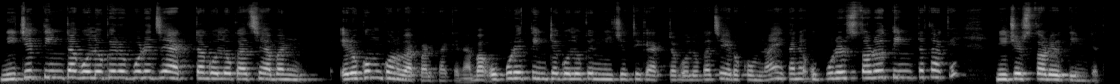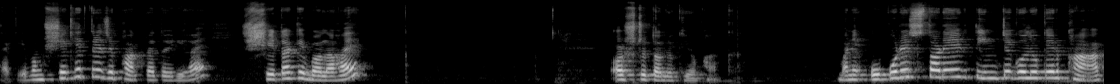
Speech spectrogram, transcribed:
নিচের তিনটা গোলকের ওপরে যে একটা গোলক আছে আবার এরকম কোনো ব্যাপার থাকে না। বা উপরের তিনটে গোলকের নিচে থেকে একটা গোলক আছে এরকম নয়। এখানে উপরের স্তরেও তিনটে থাকে, নিচের স্তরেও তিনটে থাকে। এবং সেক্ষেত্রে যে ফাঁকটা তৈরি হয়, সেটাকে বলা হয় অষ্টতলকীয় ফাঁক। মানে ওপরের স্তরের তিনটে গোলকের ফাঁক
